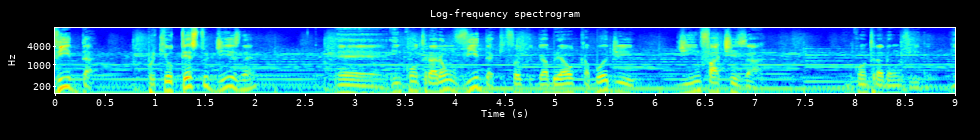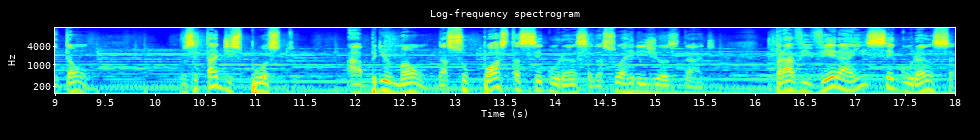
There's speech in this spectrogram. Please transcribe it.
vida. Porque o texto diz, né? É, encontrarão vida, que foi o que o Gabriel acabou de, de enfatizar. Encontrarão vida. Então, você está disposto a abrir mão da suposta segurança da sua religiosidade para viver a insegurança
